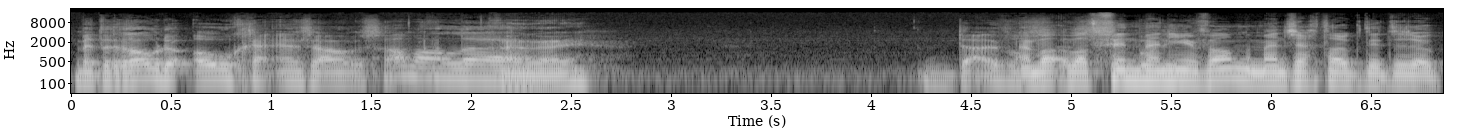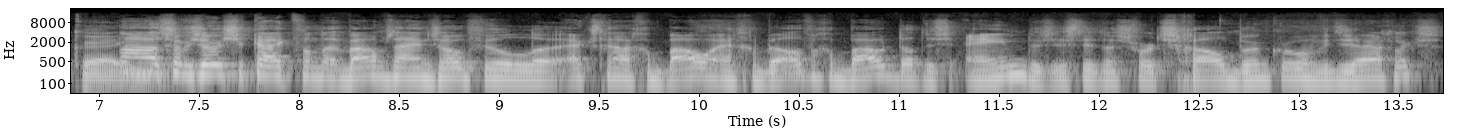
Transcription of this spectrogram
Met rode ogen en zo. Het is allemaal eh Oké. Duivels. En wat, wat vindt men hiervan? Men zegt ook, dit is ook... eh, Nou, sowieso als je kijkt van eh, waarom zijn zoveel eh, extra gebouwen en gewelven gebouwd, dat is één. Dus is dit een soort schuilbunker of iets dergelijks?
